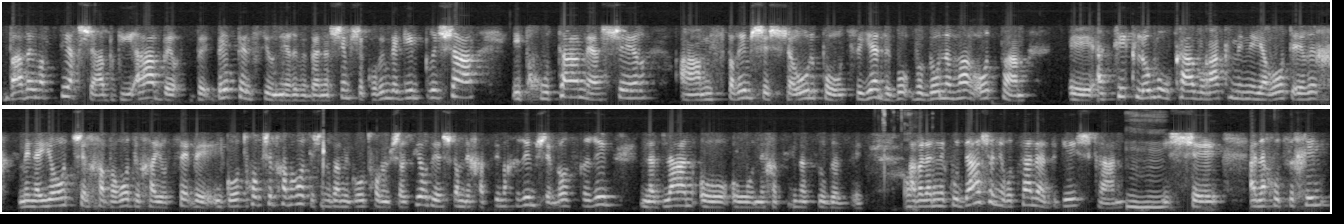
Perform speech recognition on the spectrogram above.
בא ומבטיח שהפגיעה בפנסיונרים ובאנשים שקרובים לגיל פרישה היא פחותה מאשר המספרים ששאול פה ציין, ובואו ובוא נאמר עוד פעם, התיק לא מורכב רק מניירות ערך, מניות של חברות וכיוצא, ואגרות חוב של חברות, יש לנו גם אגרות חוב ממשלתיות ויש גם נכסים אחרים שהם לא שכירים, נדל"ן או, או נכסים מהסוג הזה. אוקיי. אבל הנקודה שאני רוצה להדגיש כאן, mm-hmm. היא שאנחנו צריכים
